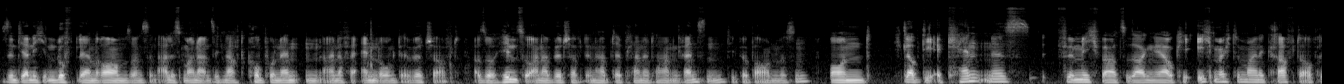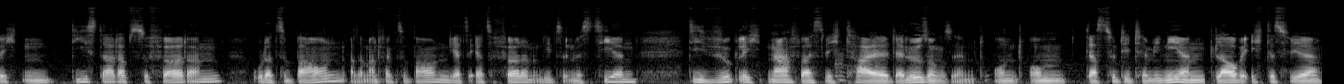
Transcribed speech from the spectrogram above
sind ja nicht im luftleeren Raum, sondern sind alles meiner Ansicht nach Komponenten einer Veränderung der Wirtschaft. Also hin zu einer Wirtschaft innerhalb der planetaren Grenzen, die wir bauen müssen. Und ich glaube, die Erkenntnis für mich war zu sagen, ja, okay, ich möchte meine Kraft darauf richten, die Startups zu fördern oder zu bauen, also am Anfang zu bauen und jetzt eher zu fördern und die zu investieren, die wirklich nachweislich Teil der Lösung sind. Und um das zu determinieren, glaube ich, dass wir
